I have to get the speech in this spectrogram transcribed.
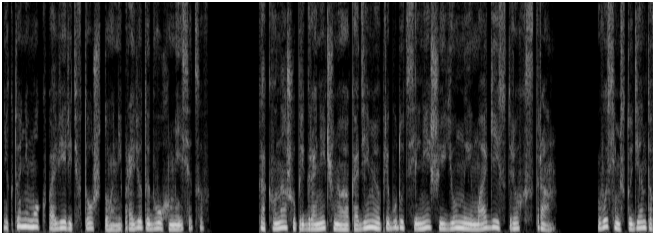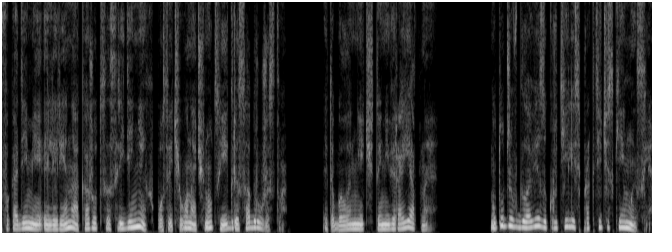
Никто не мог поверить в то, что не пройдет и двух месяцев, как в нашу приграничную академию прибудут сильнейшие юные маги из трех стран. Восемь студентов Академии Элерена окажутся среди них, после чего начнутся игры Содружества. Это было нечто невероятное. Но тут же в голове закрутились практические мысли.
